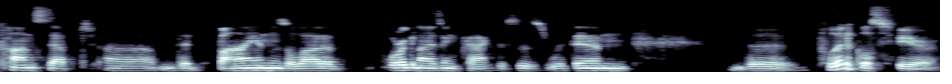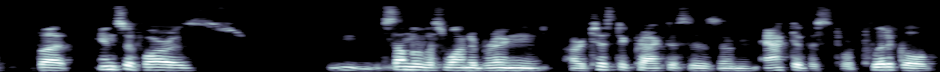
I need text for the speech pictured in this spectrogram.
concept um, that binds a lot of organizing practices within the political sphere. But insofar as some of us want to bring artistic practices and activist or political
